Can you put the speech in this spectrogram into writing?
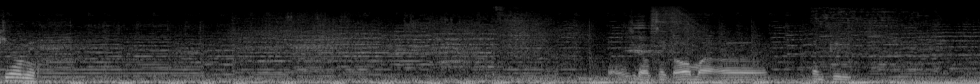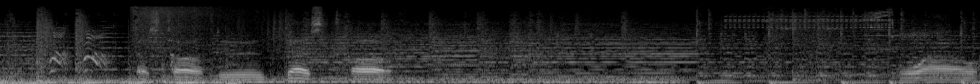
kill me. this he's gonna take all my uh MP. That's tough, dude. That's tough. Wow.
